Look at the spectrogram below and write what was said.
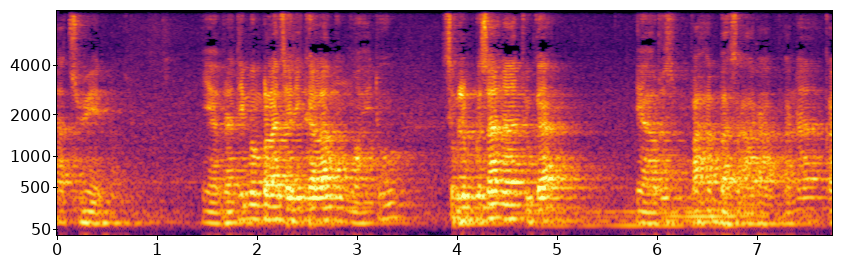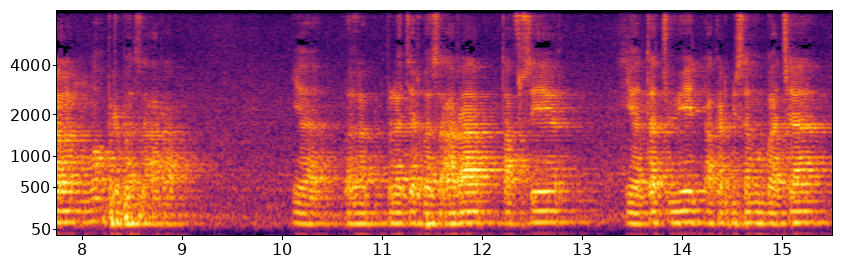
tajwid. Ya, berarti mempelajari kalamullah itu sebelum ke sana juga ya harus paham bahasa Arab karena kalamullah berbahasa Arab. Ya, belajar bahasa Arab, tafsir, ya tajwid agar bisa membaca.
